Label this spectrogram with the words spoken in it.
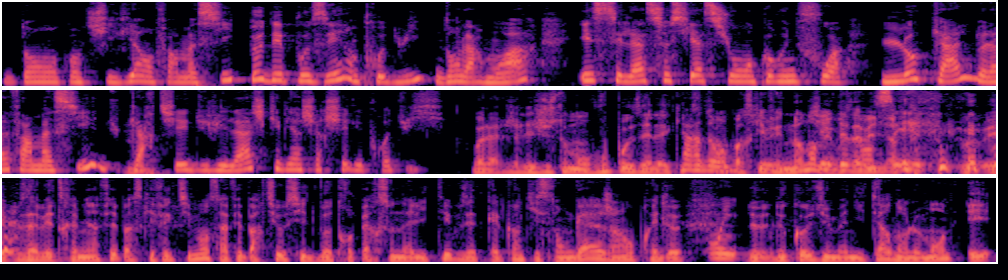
dans, quand il vient en pharmacie, peut déposer un produit dans l'armoire. Et c'est l'association, encore une fois, locale de la pharmacie, du mmh. quartier, du village, qui vient chercher les produits. Voilà, j'allais justement vous poser la question Pardon, parce qu'effectivement, non, mais vous avez bien fait, vous avez très bien fait parce qu'effectivement, ça fait partie aussi de votre personnalité. Vous êtes quelqu'un qui s'engage hein, auprès de, de, de causes humanitaires dans le monde et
